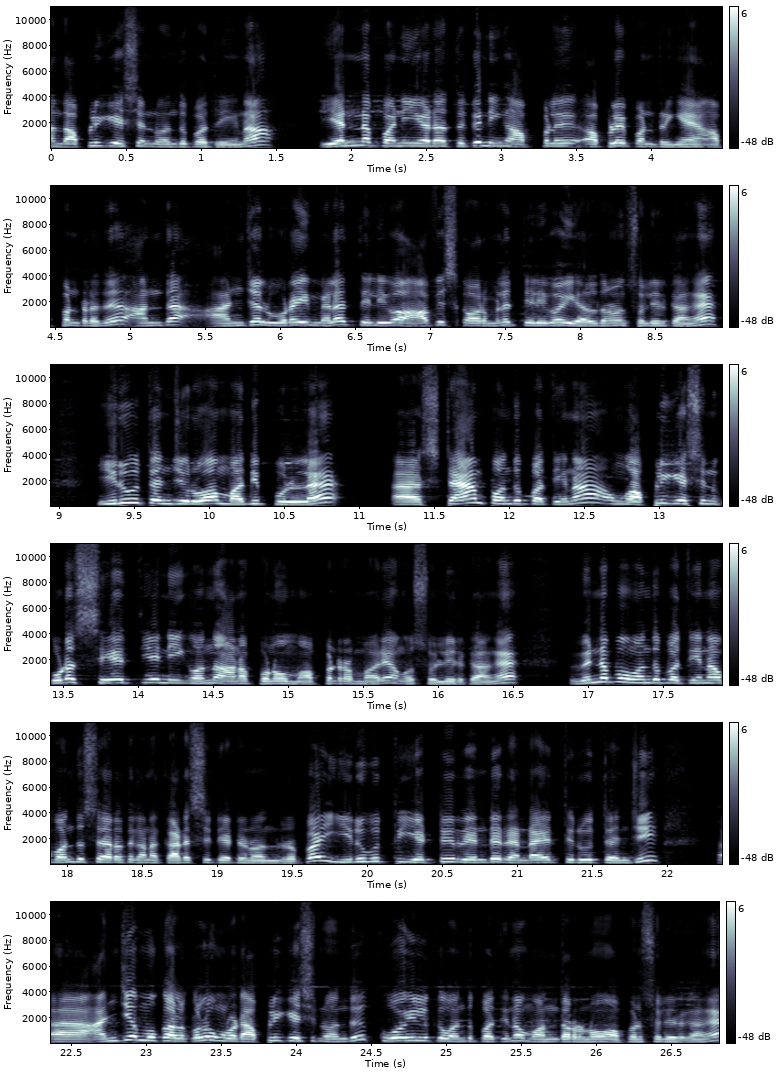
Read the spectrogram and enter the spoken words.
அந்த அப்ளிகேஷன் வந்து பார்த்தீங்கன்னா என்ன பணி இடத்துக்கு நீங்கள் அப்ளை அப்ளை பண்ணுறீங்க அப்படின்றது அந்த அஞ்சல் உரை மேலே தெளிவாக ஆஃபீஸ் கவர் மேலே தெளிவாக எழுதணும்னு சொல்லியிருக்காங்க. இருபத்தஞ்சு ரூபா மதிப்புள்ள ஸ்டாம்ப் வந்து பார்த்தீங்கன்னா உங்கள் அப்ளிகேஷன் கூட சேர்த்தியே நீங்கள் வந்து அனுப்பணும் அப்படின்ற மாதிரி அவங்க சொல்லியிருக்காங்க. விண்ணப்பம் வந்து பார்த்தீங்கன்னா வந்து சேரத்துக்கான கடைசி டேட்டுன்னு வந்துருப்ப இருபத்தி எட்டு ரெண்டு ரெண்டாயிரத்தி இருபத்தஞ்சி அஞ்சே முக்காலுக்குள்ள உங்களோட அப்ளிகேஷன் வந்து கோயிலுக்கு வந்து பார்த்தீங்கன்னா வந்துடணும் அப்படின்னு சொல்லியிருக்காங்க.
